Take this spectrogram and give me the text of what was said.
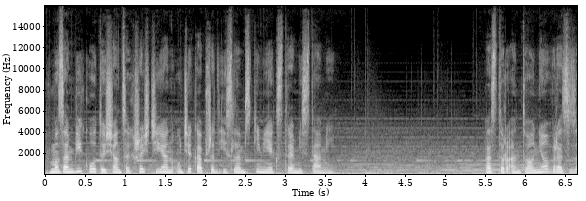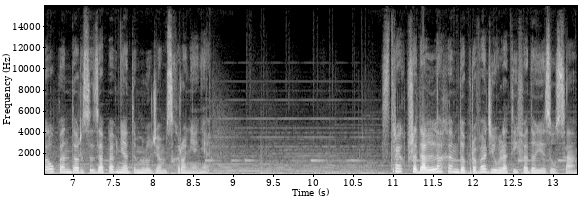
W Mozambiku tysiące chrześcijan ucieka przed islamskimi ekstremistami. Pastor Antonio wraz z Open Doors zapewnia tym ludziom schronienie. Strach przed Allahem doprowadził Latifę do Jezusa.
